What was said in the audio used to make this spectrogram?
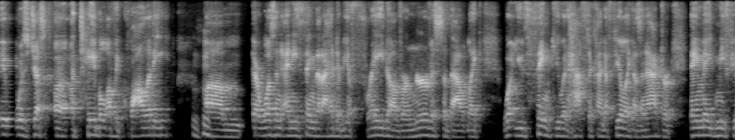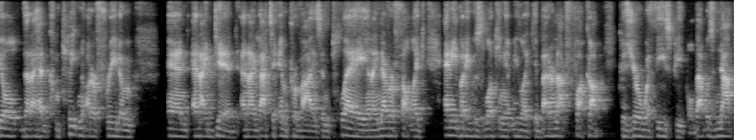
it was just a, a table of equality Mhm. um, there wasn't anything that I had to be afraid of or nervous about, like what you think you would have to kind of feel like as an actor. They made me feel that I had complete and utter freedom, and and I did, and I got to improvise and play, and I never felt like anybody was looking at me like you better not fuck up because you're with these people. That was not.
